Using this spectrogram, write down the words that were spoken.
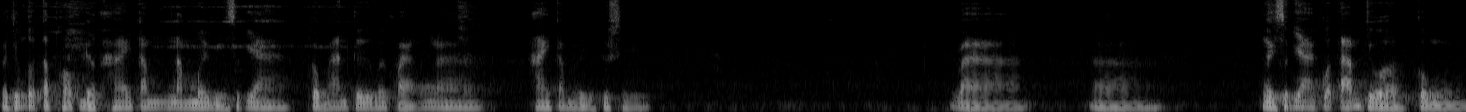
Và chúng tôi tập hợp được 250 vị xuất gia cùng an cư với khoảng à, 200 vị cư sĩ và à, người xuất gia của tám chùa cùng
